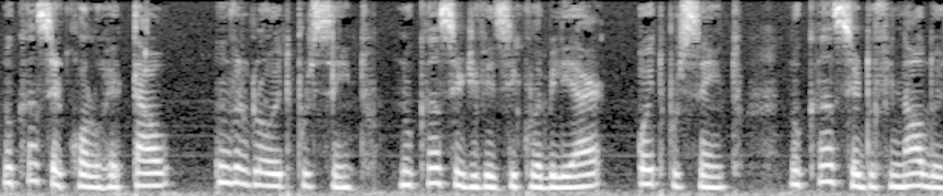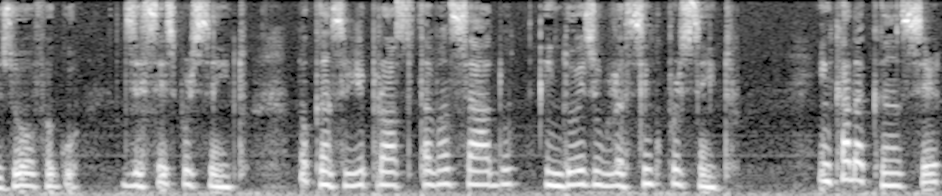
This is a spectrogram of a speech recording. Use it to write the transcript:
No câncer coloretal, 1,8%. No câncer de vesícula biliar, 8%. No câncer do final do esôfago, 16%. No câncer de próstata avançado, em 2,5%. Em cada câncer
